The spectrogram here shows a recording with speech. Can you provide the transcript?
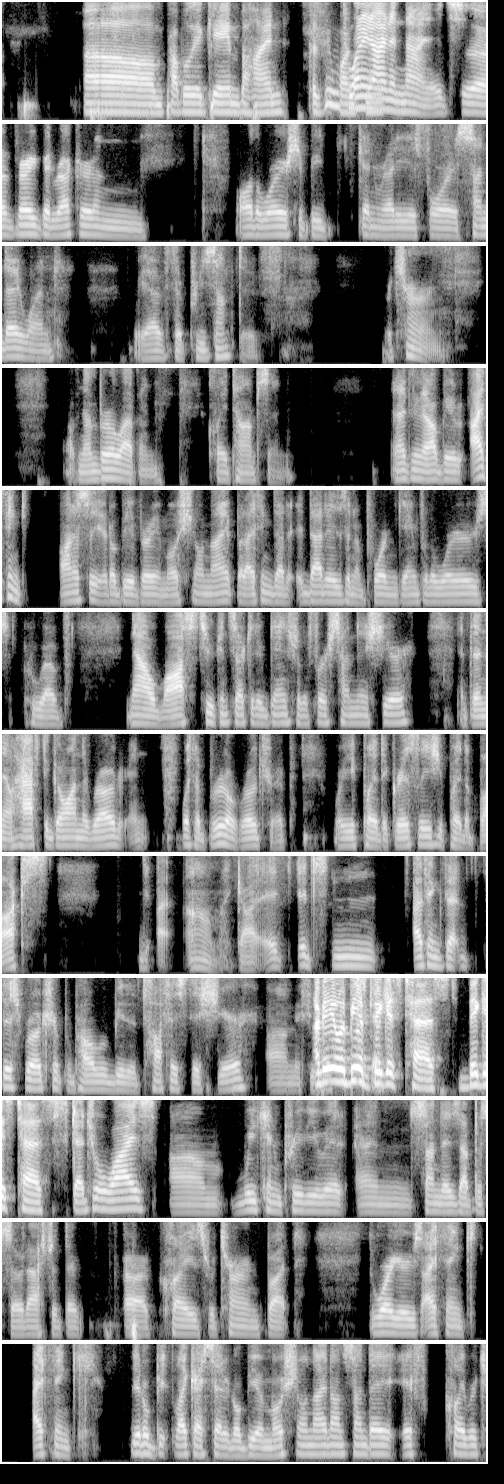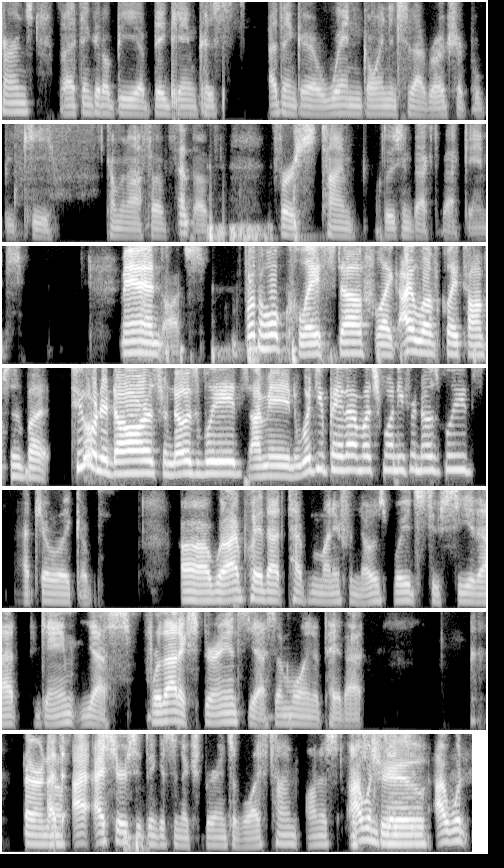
um, probably a game behind because they won 29 and 9 it's a very good record and all the warriors should be getting ready as for is sunday when we have the presumptive return of number 11 klay thompson and i think that'll be i think honestly it'll be a very emotional night but i think that that is an important game for the warriors who have now lost two consecutive games for the first time this year and then they'll have to go on the road and with a brutal road trip where you play the Grizzlies, you play the Bucks. Oh my god, it, it's. I think that this road trip will probably be the toughest this year. Um, if you I mean, it would be a biggest test. Biggest test. schedule wise. Um, we can preview it in Sunday's episode after the uh, Klay's return, but the Warriors, I think, I think it'll be like I said, it'll be an emotional night on Sunday if Klay returns, but I think it'll be a big game because I think a win going into that road trip will be key, coming off of Um, the first time losing back to back games. Man, Thoughts? for the whole Klay stuff, like I love Klay Thompson, but two hundred dollars for nosebleeds. I mean, would you pay that much money for nosebleeds? at Joe Lacob. Uh, would I play that type of money for nosebleeds to see that game? Yes. For that experience, yes, I'm willing to pay that. Fair I, enough. I, I seriously think it's an experience of a lifetime. Honest, I wouldn't say it's. I would,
